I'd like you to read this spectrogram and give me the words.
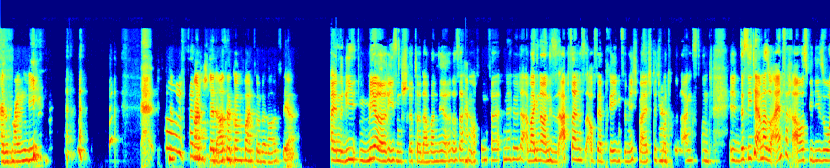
also es war irgendwie oh, ein Schritt aus der Komfortzone raus, ja ein, mehrere Riesenschritte, da waren mehrere Sachen ja. auf jeden Fall in der Höhle. Aber genau, und dieses Abseilen ist auch sehr prägend für mich, weil Stichwort ja. Höhenangst. Und das sieht ja immer so einfach aus, wie die so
